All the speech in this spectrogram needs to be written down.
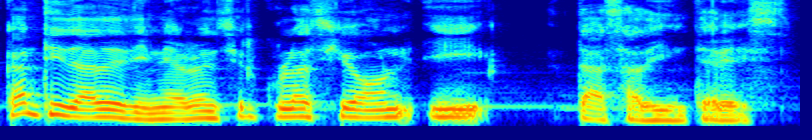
cantidad de dinero en circulación y tasa de interés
